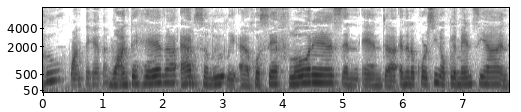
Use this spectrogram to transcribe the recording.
who? Juan Tejeda. Juan Tejeda, absolutely. Uh, Jose Flores, and and uh, and then of course you know Clemencia, and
